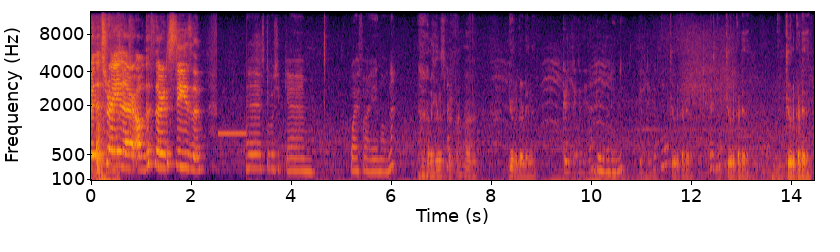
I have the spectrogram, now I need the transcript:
With the trailer of the third season. Eh, Jeg skal bare sjekke ehm, wifi-navnet. Det kan du spørre meg. Gullgardiner. Gullgardiner. Gullgardiner. Gullgardiner. Kule gardiner. Kule gardiner. Kule gardiner.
